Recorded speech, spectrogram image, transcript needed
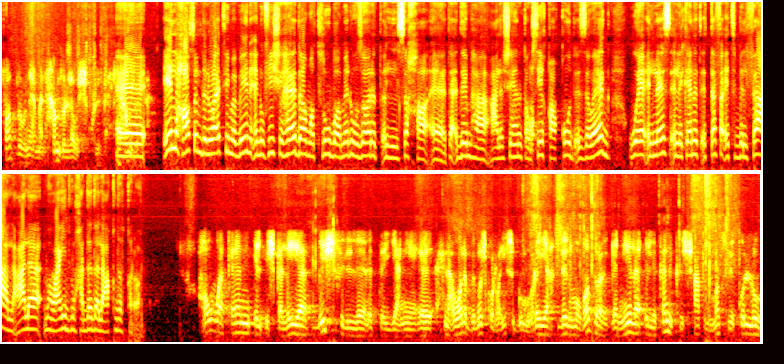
فضل ونعمه الحمد لله والشكر لله. آه إيه اللي حاصل دلوقتي ما بين إنه في شهادة مطلوبة من وزارة الصحة آه تقديمها علشان توثيق عقود الزواج والناس اللي كانت اتفقت بالفعل على مواعيد محددة لعقد القران هو كان الإشكالية مش في يعني آه، إحنا اولا بنشكر رئيس الجمهورية للمبادرة الجميلة اللي كانت للشعب المصري كله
